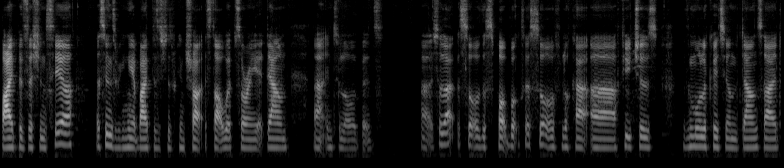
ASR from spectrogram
buy positions here. As soon as we can get buy positions we can start start whipsawing it down uh, into lower bids. Uh, so that's sort of the spot books. Let's sort of look at uh futures with more liquidity on the downside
